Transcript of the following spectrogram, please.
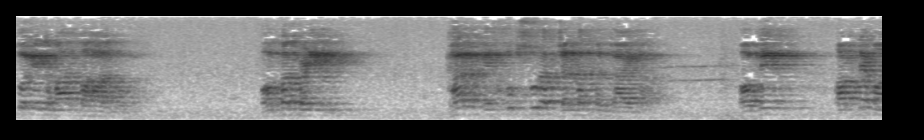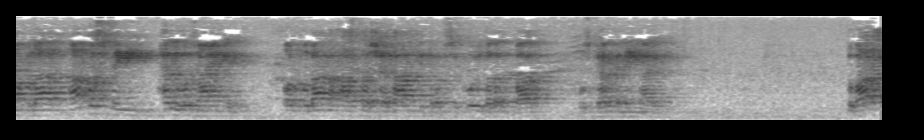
تو یہ بحال ہوگا ہوگی محبت گی گھر ایک خوبصورت جنت بن جائے گا اور پھر اپنے معاملات آپس میں ہی حل ہو جائیں گے اور خدا کا خاصہ شیطان کی طرف سے کوئی غلط بات اس گھر میں نہیں آئے گی دوبارہ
